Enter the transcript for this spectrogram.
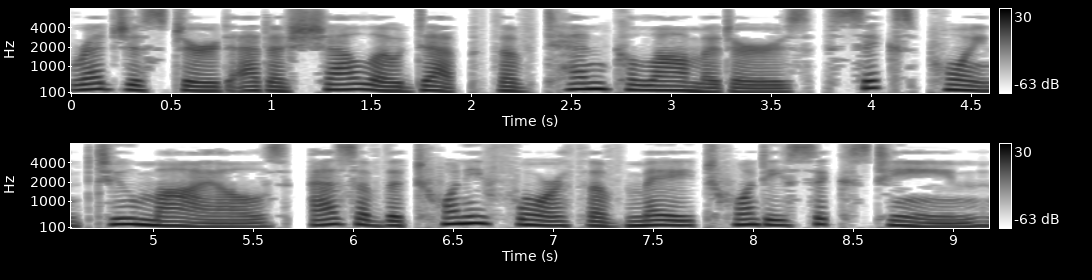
registered at a shallow depth of 10 kilometers (6.2 miles) as of the 24th of May 2016.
